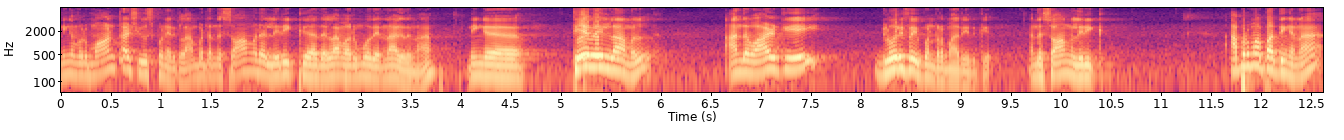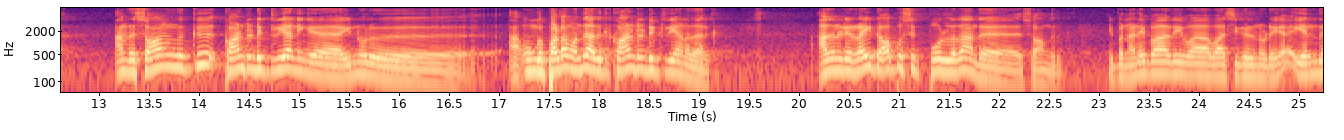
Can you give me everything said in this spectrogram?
நீங்கள் ஒரு மாண்டாஷ் யூஸ் பண்ணியிருக்கலாம் பட் அந்த சாங்கோட லிரிக் அதெல்லாம் வரும்போது என்ன ஆகுதுன்னா நீங்கள் தேவையில்லாமல் அந்த வாழ்க்கையை க்ளோரிஃபை பண்ணுற மாதிரி இருக்குது அந்த சாங் லிரிக் அப்புறமா பார்த்தீங்கன்னா அந்த சாங்குக்கு கான்ட்ரடிக்டரியாக நீங்கள் இன்னொரு உங்கள் படம் வந்து அதுக்கு கான்ட்ரடிக்டரியானதாக இருக்குது அதனுடைய ரைட் ஆப்போசிட் போலில் தான் அந்த சாங் இருக்குது இப்போ நடைபாதை வா வாசிகளினுடைய எந்த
